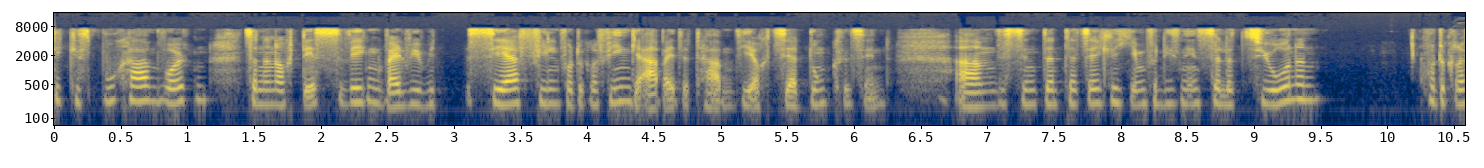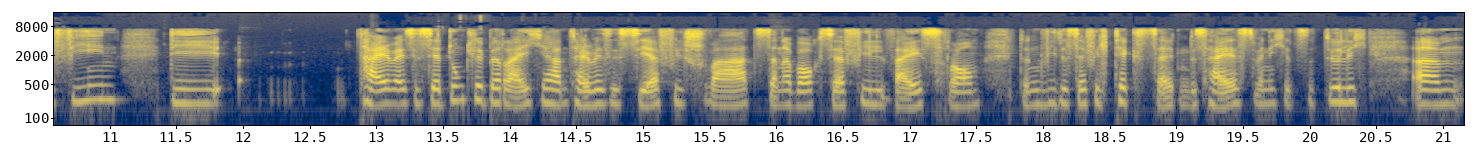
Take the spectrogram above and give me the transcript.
dickes Buch haben wollten, sondern auch deswegen, weil wir mit sehr vielen Fotografien gearbeitet haben, die auch sehr dunkel sind. Ähm, das sind dann tatsächlich eben von diesen Installationen Fotografien, die teilweise sehr dunkle Bereiche haben, teilweise sehr viel Schwarz, dann aber auch sehr viel Weißraum, dann wieder sehr viel Textseiten. Das heißt, wenn ich jetzt natürlich ähm,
